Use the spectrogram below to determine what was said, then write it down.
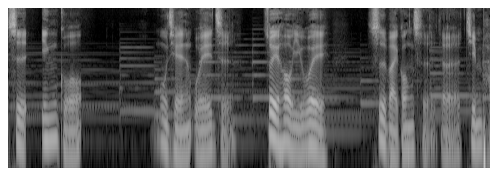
是英国目前为止最后一位四百公尺的金牌。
